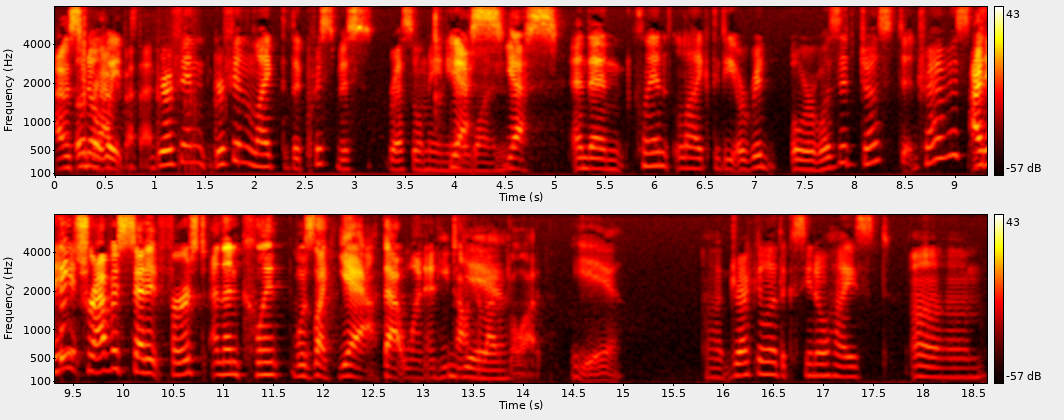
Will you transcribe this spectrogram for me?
I was Oh no, happy wait. about that. Griffin Griffin liked the Christmas WrestleMania yes, one. yes. And then Clint liked the orig or was it just Travis? I Dang think it. Travis said it first, and then Clint was like, "Yeah, that one," and he talked Yeah. about it a lot. Yeah. Uh, Dracula, the casino heist. Um,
